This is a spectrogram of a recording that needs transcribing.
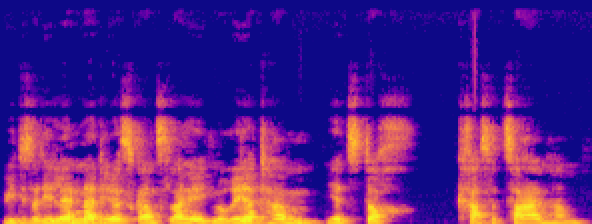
wie diese die Länder, die das ganz lange ignoriert haben, jetzt doch krasse Zahlen haben.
